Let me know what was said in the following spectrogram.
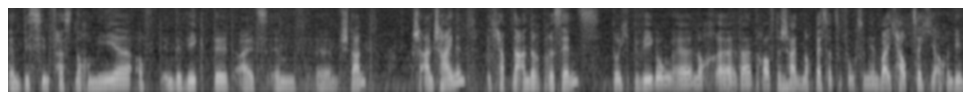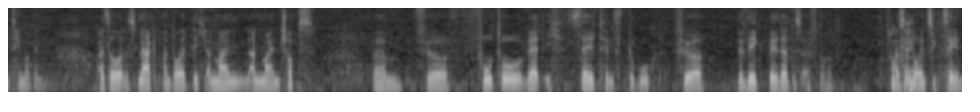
Ein bisschen fast noch mehr auf, im Bewegtbild als im ähm, Stand. Sch- Anscheinend. Ich habe eine andere Präsenz durch Bewegung äh, noch äh, da drauf. Das scheint noch besser zu funktionieren, weil ich hauptsächlich auch in dem Thema bin. Also das merkt man deutlich an meinen, an meinen Jobs. Ähm, für Foto werde ich seltenst gebucht, für Bewegtbilder des Öfteren. Also Okay. 90-10.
